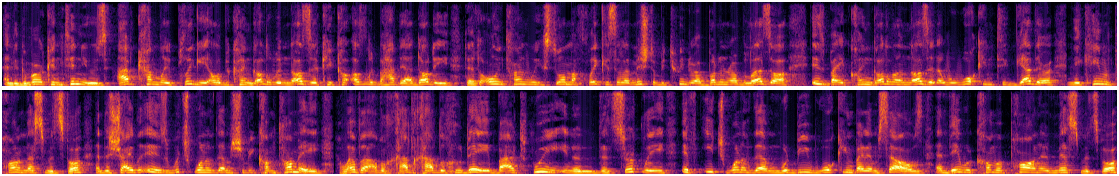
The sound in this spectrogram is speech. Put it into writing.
And the Gemara continues, Ad kan pligi el b'kain gadol v'nazir ki ka'azli b'hadi adadi, that the only time we saw machlekes el Mishnah between the Rabban and Rabbi Lezer is by Kohen Gadol and Nazir that were walking together and they came upon a mes mitzvah, and the shaila is which one of them should become tamei. However, avachad chad l'chudei you know that certainly if each one of them would be walking by themselves and they would come upon a mes mitzvah,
